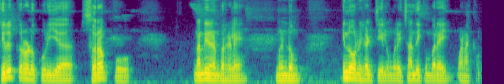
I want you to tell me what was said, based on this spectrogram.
திருக்குறளுக்குரிய சிறப்பு. நன்றி நண்பர்களே. மீண்டும் இன்னொரு நிகழ்ச்சியில் உங்களை சந்திக்கும் வரை வணக்கம்.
